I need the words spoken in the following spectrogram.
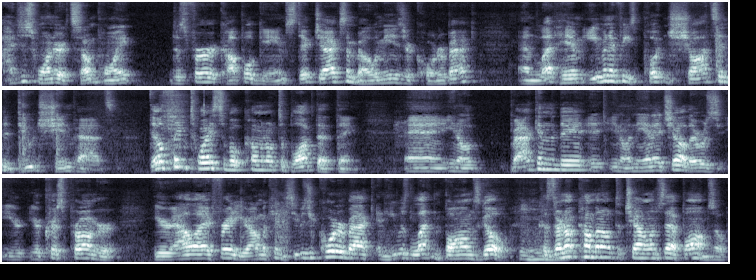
I just wonder at some point, just for a couple games, stick Jackson Bellamy as your quarterback and let him, even if he's putting shots into dude's shin pads, they'll think twice about coming out to block that thing. And, you know, back in the day, eh, you know, in the NHL, there was your, your Chris Pronger, your Al Iafrate, your Al MacInnis. He was your quarterback and he was letting bombs go mm-hmm. because they're not coming out to challenge that bomb. So,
